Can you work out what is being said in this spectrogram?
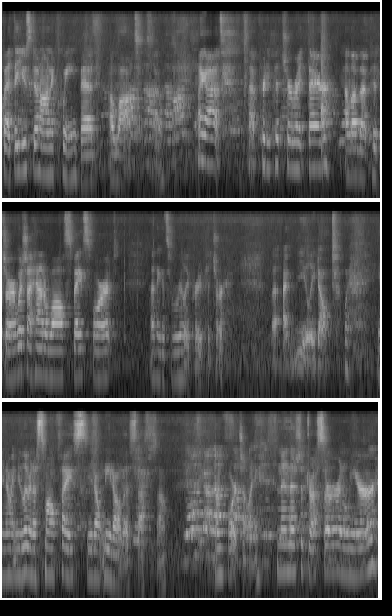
but they used it on a queen bed a lot. So I got that pretty picture right there. I love that picture. I wish I had a wall space for it. I think it's a really pretty picture, but I really don't. You know, when you live in a small place, you don't need all this stuff, so unfortunately. And then there's a dresser and mirror.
